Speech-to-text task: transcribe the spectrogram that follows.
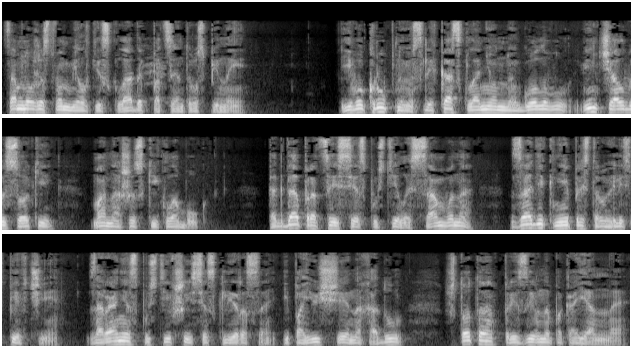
со множеством мелких складок по центру спины. Его крупную, слегка склоненную голову венчал высокий, монашеский клобук. Когда процессия спустилась с Амвона, сзади к ней пристроились певчие, заранее спустившиеся с клироса и поющие на ходу что-то призывно покаянное.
